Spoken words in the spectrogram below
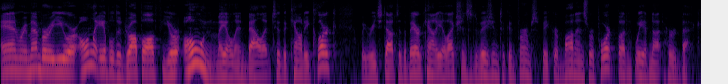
And remember, you are only able to drop off your own mail in ballot to the county clerk. We reached out to the Bexar County Elections Division to confirm Speaker Bonnen's report, but we have not heard back.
